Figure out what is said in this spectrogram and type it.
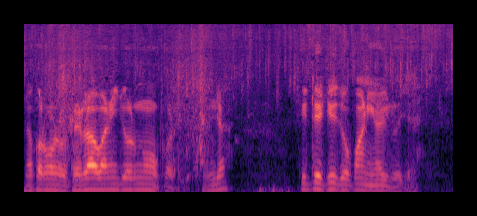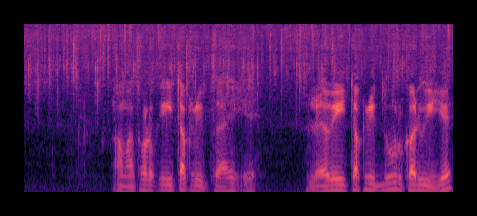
નકર ઠેલાવાની જોર ન પડે, સમજ્યા? સીધે સીધો પાણી આવેલું જાય. આમાં થોડુંક એ તકલીફ થાય છે. એટલે હવે એ તકલીફ દૂર કરવી છે.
